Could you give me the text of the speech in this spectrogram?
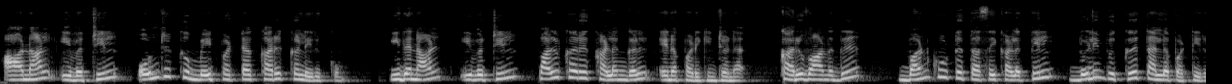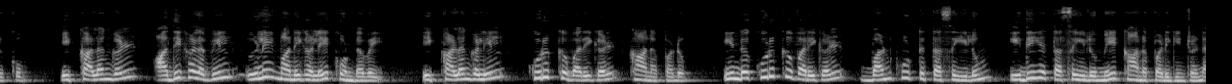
ஆனால் இவற்றில் ஒன்றுக்கு மேற்பட்ட கருக்கள் இருக்கும். இதனால் இவற்றில் பல்கரு களங்கள் எனப்படுகின்றன. கருவானது வன்கூட்டு தசைக்களத்தில் விளிம்புக்கு தள்ளப்பட்டிருக்கும். இக்களங்கள் அதிகளவில் இழைமணிகளை கொண்டவை. இக்களங்களில் குறுக்கு வரிகள் காணப்படும். இந்த குறுக்கு வரிகள் வன்கூட்டு தசையிலும் இதய தசையிலுமே காணப்படுகின்றன.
